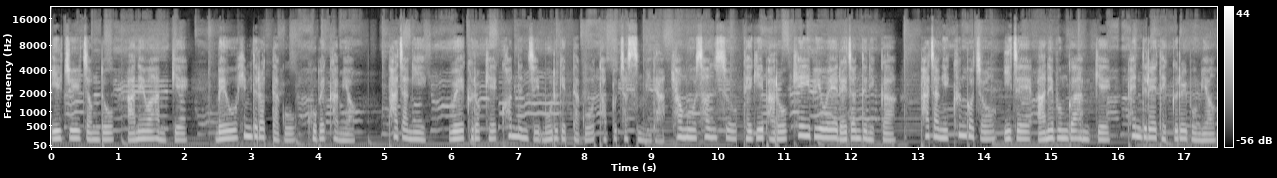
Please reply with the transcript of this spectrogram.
일주일 정도 아내와 함께 매우 힘들었다고 고백하며 파장이 왜 그렇게 컸는지 모르겠다고 덧붙였습니다. 형우 선수 댁이 바로 KBO의 레전드니까 파장이 큰 거죠. 이제 아내분과 함께 팬들의 댓글을 보며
